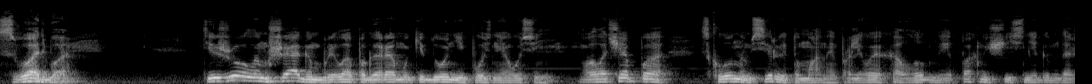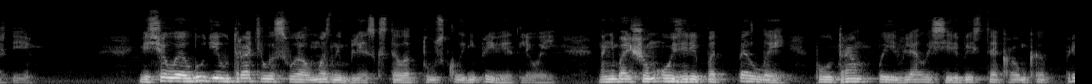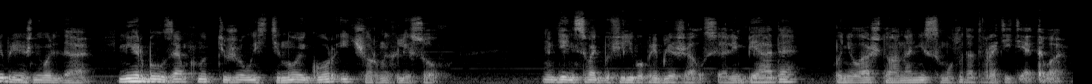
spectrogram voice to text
Свадьба. Тяжелым шагом брела по горам Македонии поздняя осень, волоча по склонам серые туманы, проливая холодные, пахнущие снегом дожди. Веселая Лудия утратила свой алмазный блеск, стала тусклой, неприветливой. На небольшом озере под Пеллой по утрам появлялась серебристая кромка прибрежного льда. Мир был замкнут тяжелой стеной гор и черных лесов. День свадьбы Филиппа приближался. Олимпиада поняла, что она не сможет отвратить этого.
